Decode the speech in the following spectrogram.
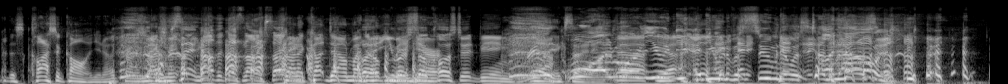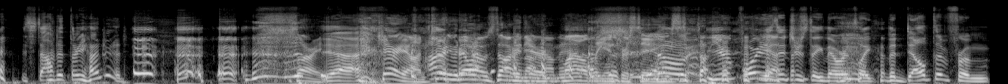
this classic Colin, you know, trying to make me, saying, not that that's not exciting. trying to cut down my but dopamine you were so here. close to it being really exciting. one more Yeah, you, yeah. and you and you would have And- assumed it was ten thousand. It stopped at 300. Sorry. Yeah. Carry on. I don't even know what I was talking about. You're now, mildly I interesting. yeah, I was no, your point Yeah. is interesting though. Where it's like the delta from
